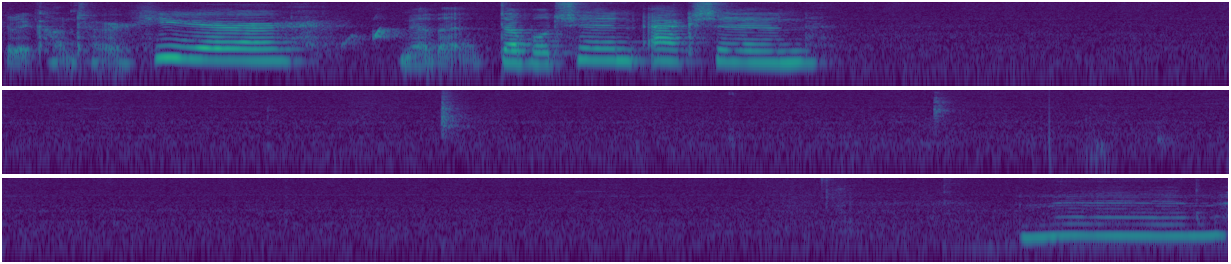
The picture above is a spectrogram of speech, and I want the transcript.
Get a contour here. You know that double chin action. And Then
